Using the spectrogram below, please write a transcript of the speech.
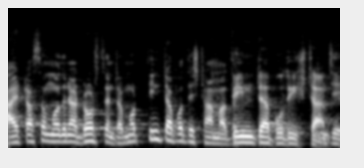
আর একটা আছে মদিনা ডোর সেন্টার মোট তিনটা প্রতিষ্ঠান আমাদের। তিনটা প্রতিষ্ঠান। জি।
